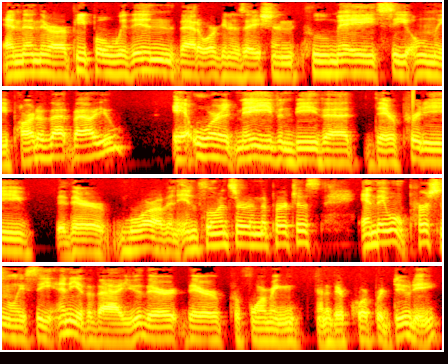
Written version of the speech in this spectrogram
and then there are people within that organization who may see only part of that value, eh, or it may even be that they're pretty they're more of an influencer in the purchase and they won't personally see any of the value. They're they're performing kind of their corporate duty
